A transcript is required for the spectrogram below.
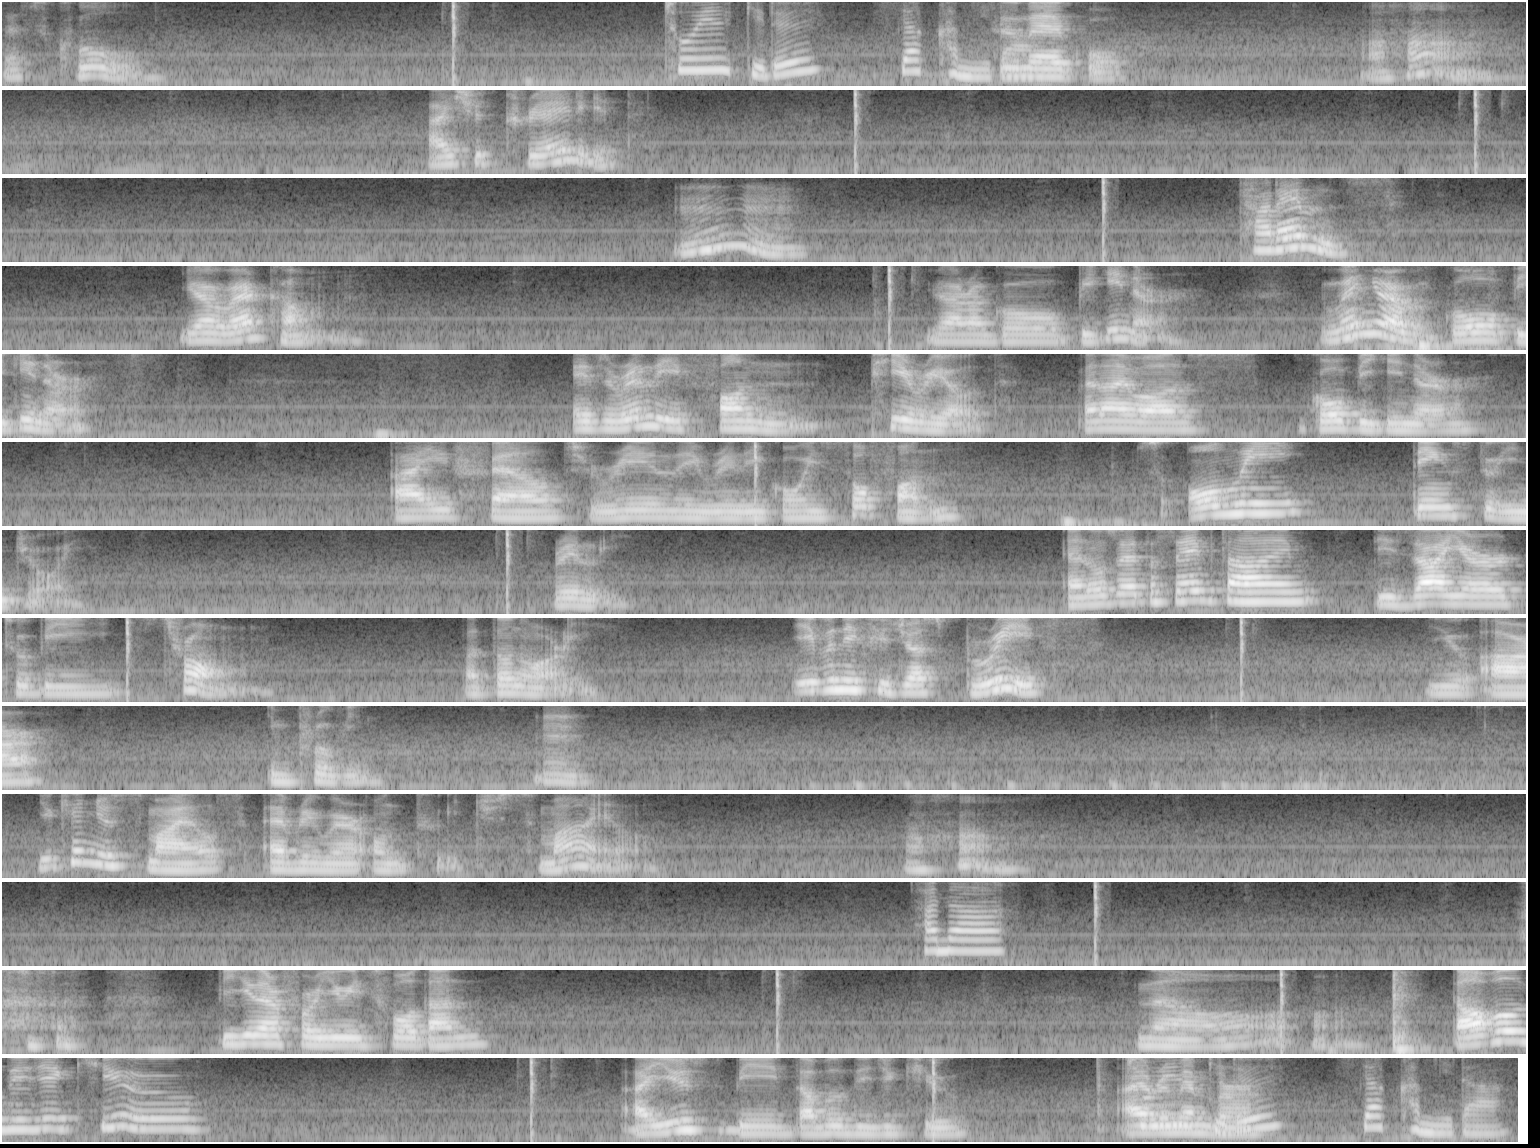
That's cool. 초일기를 시작합니다. 스메고. Uh -huh. I should create it. Tarems. You're welcome. You are a Go beginner. When you're a Go beginner, it's really fun period. When I was Go beginner, I felt really, really Go is so fun. So only things to enjoy. Really. And also at the same time, desire to be strong. But don't worry. Even if you just breathe, you are improving. Mm. You can use smiles everywhere on Twitch. Smile. Uh huh. 하나, Beginner for you is 4 dan. No. Double digit Q. I used to be double digit Q. I remember. 초읽기를 시작합니다.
